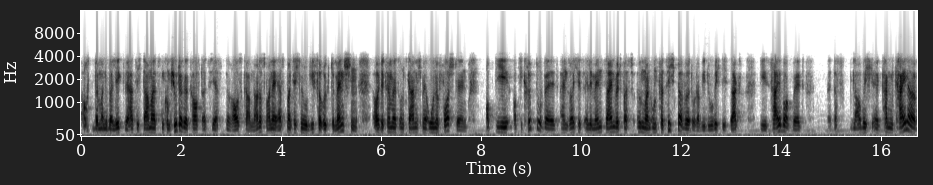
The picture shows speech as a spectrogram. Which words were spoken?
auch wenn man überlegt, wer hat sich damals einen Computer gekauft, als die ersten rauskamen, na, das waren ja erstmal technologieverrückte Menschen. Menschen. Heute können wir es uns gar nicht mehr ohne vorstellen. Ob die, ob die Kryptowelt ein solches Element sein wird, was irgendwann unverzichtbar wird oder wie du richtig sagst, die Cyborg-Welt, das glaube ich, kann keiner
